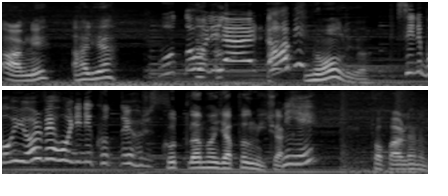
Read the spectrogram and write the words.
Avni, Alya, Mutlu holiler. Abi ne oluyor? seni boyuyor ve holini kutluyoruz. Kutlama yapılmayacak. Niye? Toparlanın.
